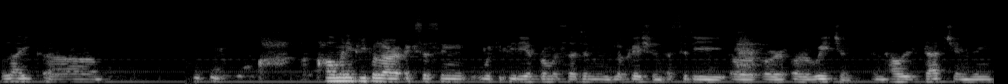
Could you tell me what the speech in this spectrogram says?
like um, how many people are accessing Wikipedia from a certain location, a city or, or, or a region, and how is that changing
